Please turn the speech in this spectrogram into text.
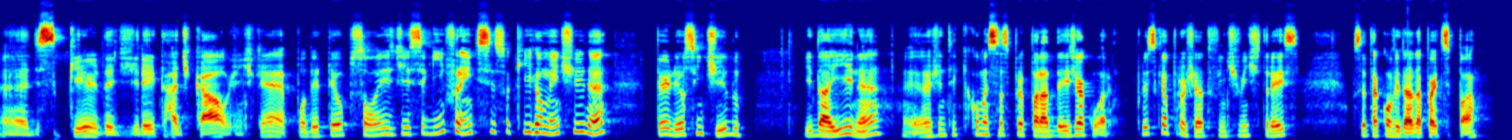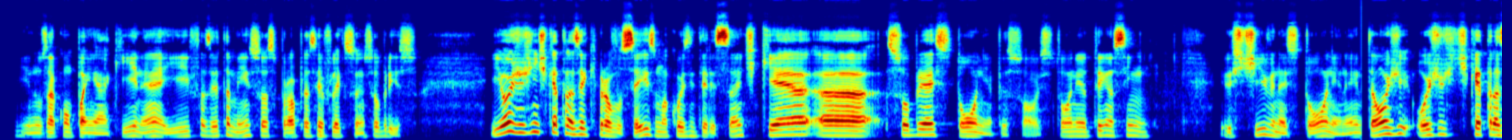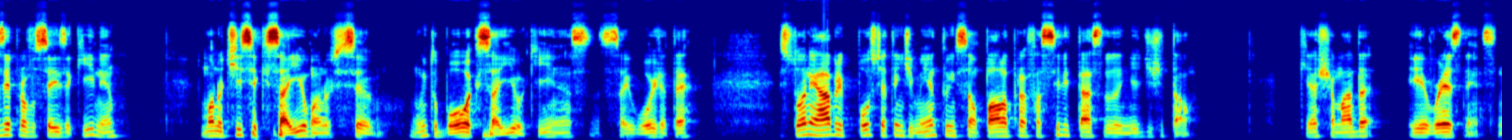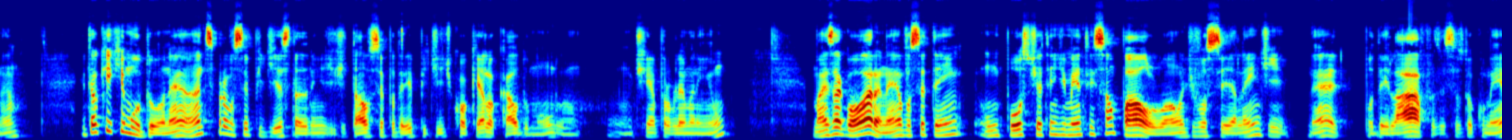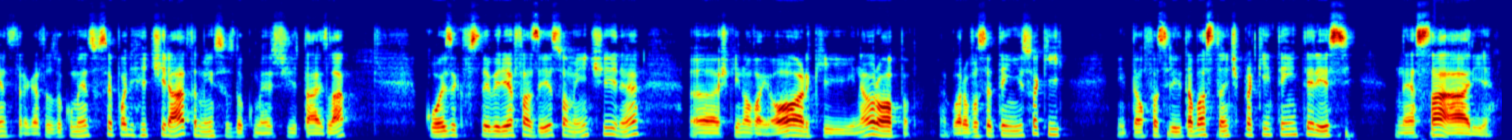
é, de esquerda, de direita radical, a gente quer poder ter opções de seguir em frente se isso aqui realmente, né, perdeu sentido. E daí, né, é, a gente tem que começar a se preparar desde agora. Por isso que é o Projeto 2023, você está convidado a participar e nos acompanhar aqui, né, e fazer também suas próprias reflexões sobre isso. E hoje a gente quer trazer aqui para vocês uma coisa interessante que é uh, sobre a Estônia, pessoal. Estônia, eu tenho assim, eu estive na Estônia, né? Então hoje, hoje a gente quer trazer para vocês aqui, né, uma notícia que saiu, uma notícia muito boa que saiu aqui, né? Saiu hoje até. Estônia abre posto de atendimento em São Paulo para facilitar a cidadania digital, que é a chamada e-residence, né? Então o que, que mudou, né? Antes para você pedir a cidadania digital, você poderia pedir de qualquer local do mundo, não tinha problema nenhum. Mas agora, né, você tem um posto de atendimento em São Paulo, onde você, além de né, poder ir lá fazer seus documentos, entregar seus documentos, você pode retirar também seus documentos digitais lá, coisa que você deveria fazer somente, né, uh, acho que em Nova York e na Europa. Agora você tem isso aqui, então facilita bastante para quem tem interesse nessa área.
